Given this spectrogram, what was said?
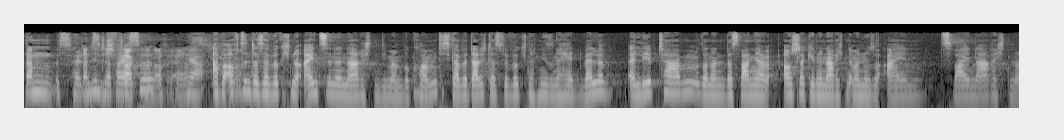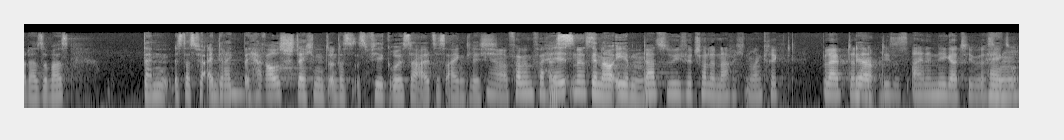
dann ist es halt Dann ein bisschen hinterfragt scheiße. man auch erst. Ja. Aber oft sind das ja wirklich nur einzelne Nachrichten, die man bekommt. Ich glaube, dadurch, dass wir wirklich noch nie so eine Hate-Welle erlebt haben, sondern das waren ja ausschlaggebende Nachrichten immer nur so ein, zwei Nachrichten oder sowas, dann ist das für einen direkt herausstechend und das ist viel größer, als es eigentlich Ja, vor allem im ist. Verhältnis Genau, eben. dazu, wie viele tolle Nachrichten man kriegt, bleibt dann Ja. halt dieses eine Negative. Hängen.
